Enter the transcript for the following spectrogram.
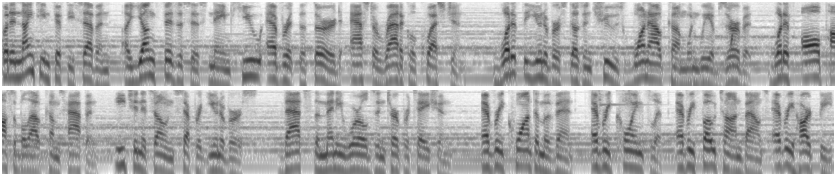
But in 1957, a young physicist named Hugh Everett III asked a radical question. What if the universe doesn't choose one outcome when we observe it? What if all possible outcomes happen, each in its own separate universe? That's the many worlds interpretation. Every quantum event, every coin flip, every photon bounce, every heartbeat,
